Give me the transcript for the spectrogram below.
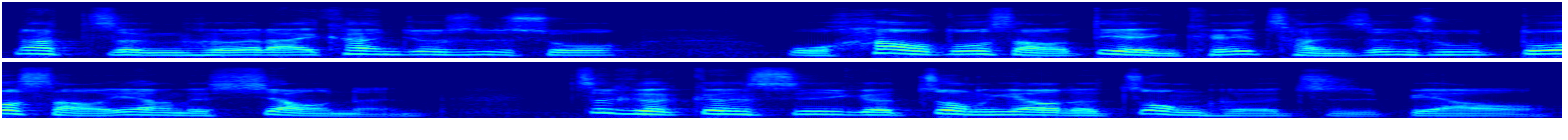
那整合来看，就是说我耗多少电可以产生出多少样的效能，这个更是一个重要的综合指标哦。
